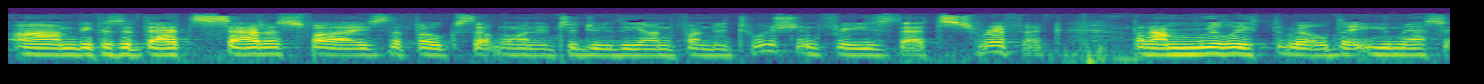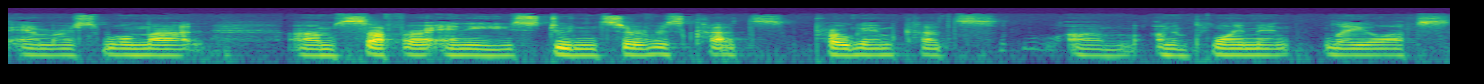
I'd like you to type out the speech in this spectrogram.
Um, Because if that satisfies the folks that wanted to do the unfunded tuition freeze, that's terrific. But I'm really thrilled that UMass Amherst will not um, suffer any student service cuts, program cuts, um, unemployment, layoffs.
